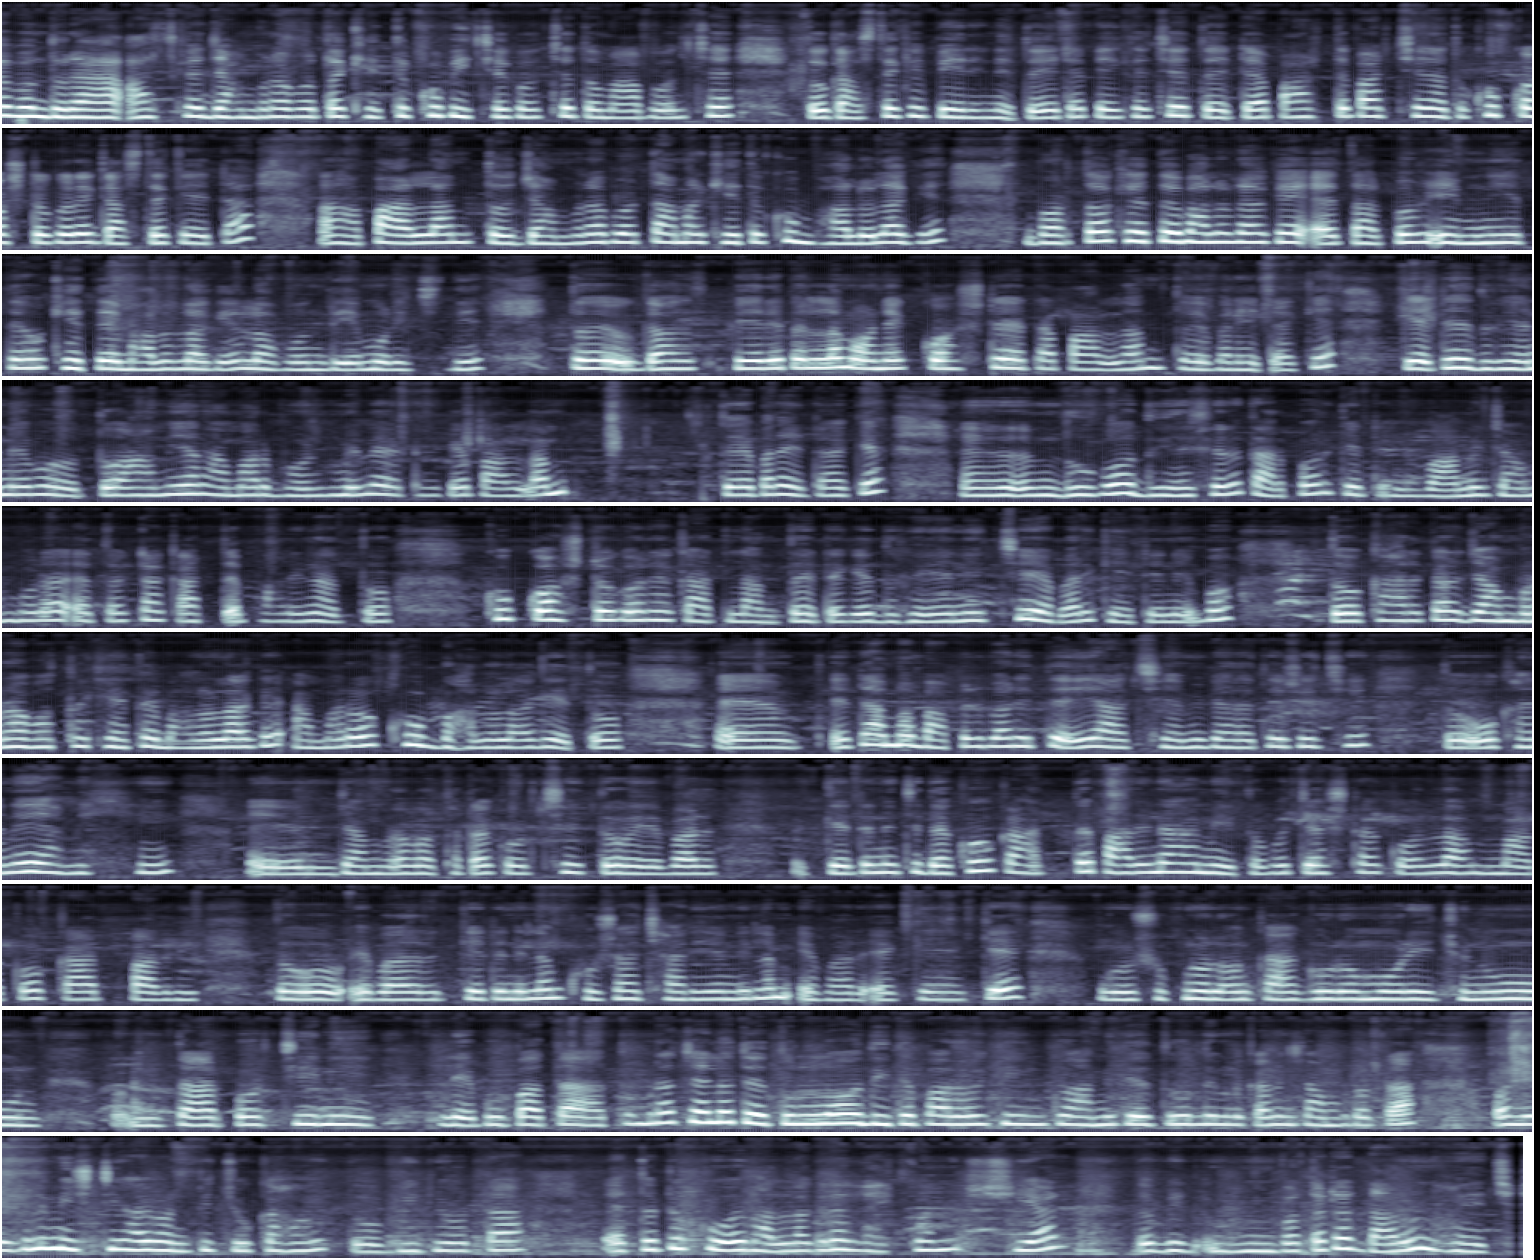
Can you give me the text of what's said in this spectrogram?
Hello বন্ধুরা, আজকে জাম্বুরা ভর্তা খেতে খুব ইচ্ছে করছে, তো মা বলছে, তো গাছ থেকে পেরে নে। তো এটা পেকেছে তো এটা পারতে পারছে না, তো খুব কষ্ট করে গাছ থেকে এটা পারলাম। তো জাম্বুরা ভর্তা আমার খেতে খুব ভালো লাগে, ভর্তাও খেতে ভালো লাগে তারপর এমনিতেও খেতে ভালো লাগে, লবণ দিয়ে, মরিচ দিয়ে। তো গাছ পেরে ফেললাম, অনেক কষ্টে এটা পারলাম, তো এবার এটাকে কেটে ধুয়ে নেব। তো আমি আর আমার বোন মিলে এটাকে পারলাম। তো এবারে এটাকে ধুবো, ধুয়ে সেরে তারপর কেটে নেব। আমি জাম্বুরা এত একটা কাটতে পারি না, তো খুব কষ্ট করে কাটলাম। তো এটাকে ধুয়ে নিচ্ছি, এবার কেটে নেব। তো কার কার জাম্বুরা ভর্তা খেতে ভালো লাগে? আমারও খুব ভালো লাগে। তো এটা আমার বাপের বাড়িতেই আছে। আমি বেড়াতে এসেছি, তো ওখানেই আমি জাম্বুরা ভর্তাটা করছি। তো এবার কেটে নিচ্ছি। দেখো, কাটতে পারি না আমি, তবু চেষ্টা করলাম। মাকেও কাট পারবি। তো এবার কেটে নিলাম খোসা ছাড়িয়ে নিলাম। এবার একে একে শুকনো লঙ্কা, গুঁড়ো মরিচ, নুন তারপর চিনি, লেবু পাতা। তোমরা চাইলে তেঁতুলও দিতে পারো, কিন্তু আমি তেঁতুল দেবো না, কারণ চামড়াটা অনেকগুলো মিষ্টি হয় অনেকটি চোকা হয়। তো ভিডিওটা এতটুকু ভালো লাগলে লাইক কমেন্ট শেয়ার তো বতাটা দারুণ হয়েছে।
